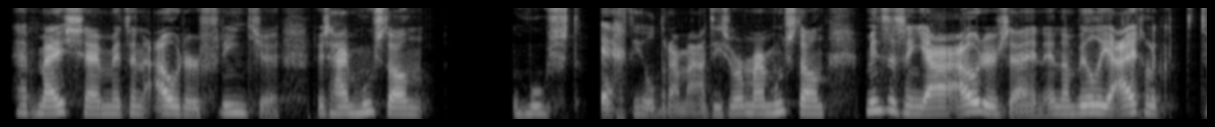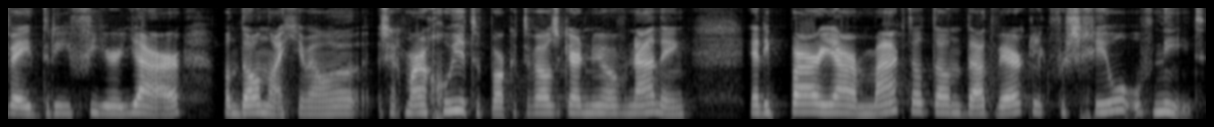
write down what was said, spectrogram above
het meisje zijn met een ouder vriendje. Dus hij moest dan, moest echt heel dramatisch hoor, maar moest dan minstens een jaar ouder zijn. En dan wilde je eigenlijk twee, drie, vier jaar. Want dan had je wel, zeg maar, een goede te pakken. Terwijl als ik er nu over nadenk, ja, die paar jaar, maakt dat dan daadwerkelijk verschil of niet?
